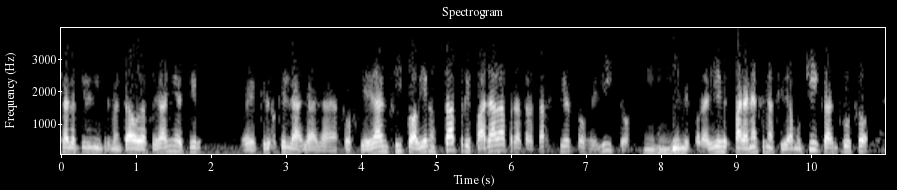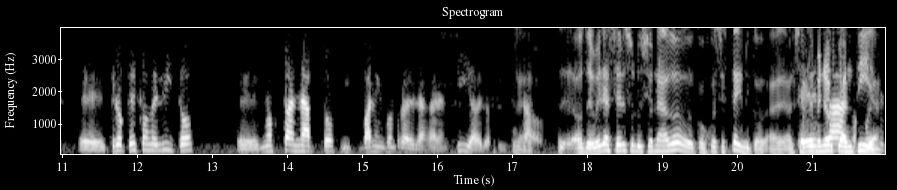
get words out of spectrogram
ya lo tienen implementado de hace años, es decir, eh, creo que la, la, sociedad en sí todavía no está preparada para tratar ciertos delitos, Por ahí Paraná es una ciudad muy chica, incluso, eh, creo que esos delitos no están aptos y van en contra de las garantías de los imputados. O debería ser solucionado con jueces técnicos, al ser de menor cuantía.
